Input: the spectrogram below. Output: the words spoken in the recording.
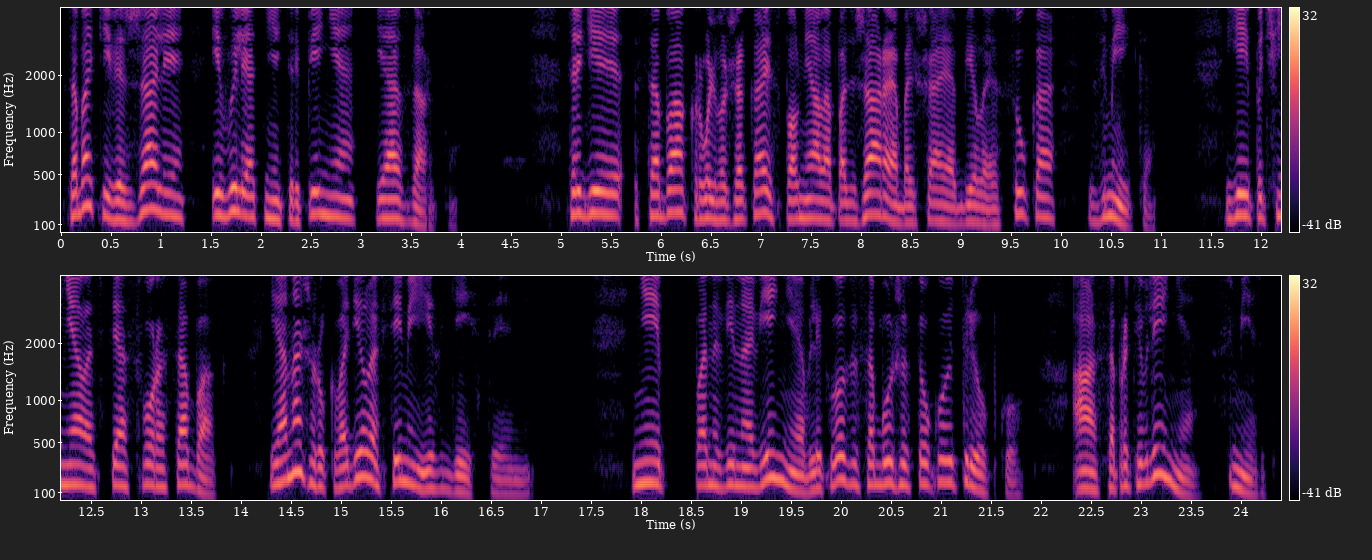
Собаки визжали и выли от нетерпения и азарта. Среди собак роль вожака исполняла поджарая большая белая сука Змейка. Ей подчинялась вся свора собак, и она же руководила всеми их действиями. Неповиновение влекло за собой жестокую трепку, а сопротивление — смерть.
